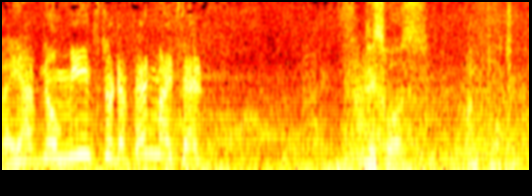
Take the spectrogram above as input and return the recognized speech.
I have no means to defend myself! This was unfortunate.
